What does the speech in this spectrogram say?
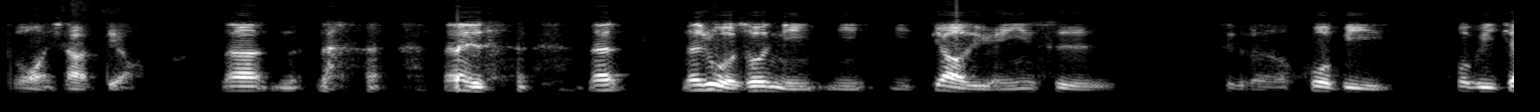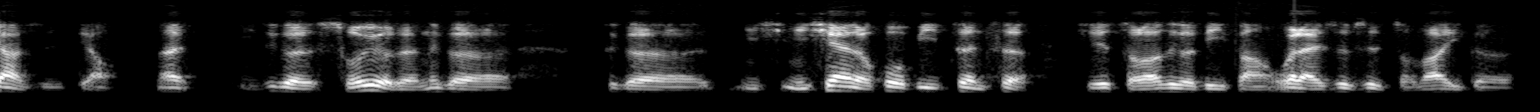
都往下掉。那那那那那如果说你你你掉的原因是这个货币货币价值掉，那你这个所有的那个这个你你现在的货币政策其实走到这个地方，未来是不是走到一个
